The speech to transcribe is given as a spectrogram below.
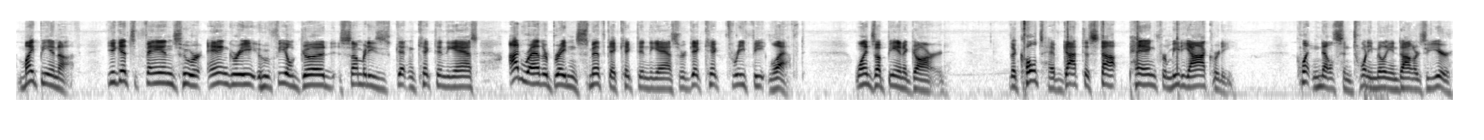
Might be enough. You get fans who are angry, who feel good, somebody's getting kicked in the ass. I'd rather Braden Smith get kicked in the ass or get kicked three feet left. Winds up being a guard. The Colts have got to stop paying for mediocrity. Quenton Nelson, $20 million a year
